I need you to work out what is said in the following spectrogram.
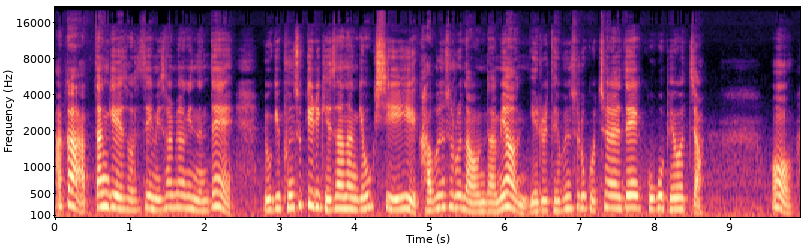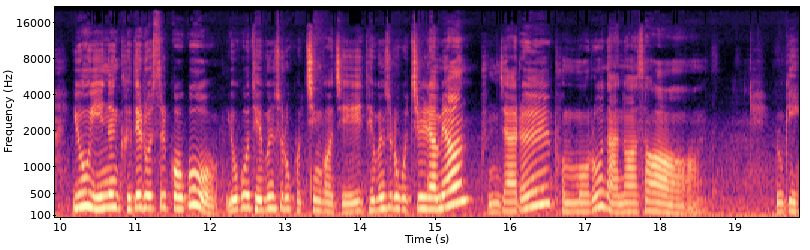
아까 앞 단계에서 선생님이 설명했는데 여기 분수끼리 계산한 게 혹시 가분수로 나온다면 얘를 대분수로 고쳐야 돼. 그거 배웠죠? 어, 요 2는 그대로 쓸 거고 요거 대분수로 고친 거지. 대분수로 고치려면 분자를 분모로 나눠서 여기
